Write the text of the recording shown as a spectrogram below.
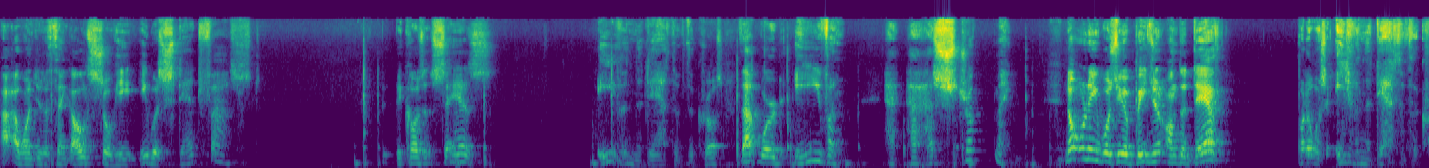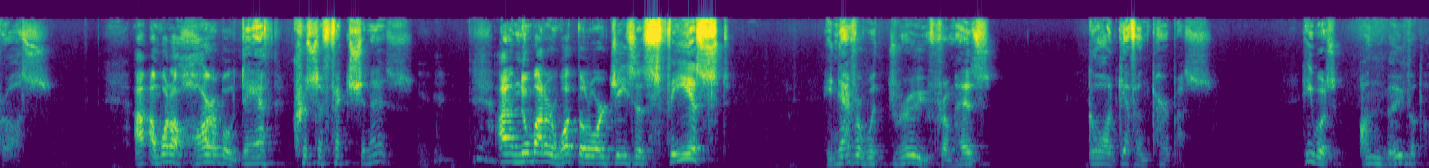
I, I want you to think also he, he was steadfast. Because it says, even the death of the cross. That word even ha, ha, has struck me. Not only was he obedient unto death, but it was even the death of the cross. And what a horrible death crucifixion is. And no matter what the Lord Jesus faced, he never withdrew from his God given purpose. He was unmovable.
